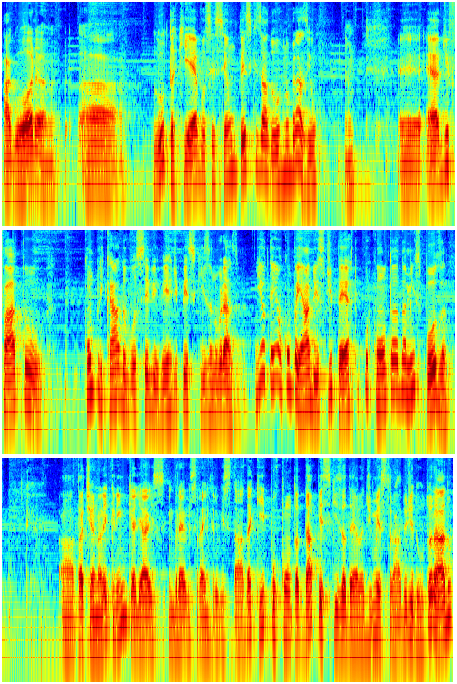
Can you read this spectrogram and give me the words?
agora a luta que é você ser um pesquisador no Brasil. Né? É, é de fato complicado você viver de pesquisa no Brasil. E eu tenho acompanhado isso de perto por conta da minha esposa, a Tatiana Alecrim, que aliás em breve será entrevistada aqui por conta da pesquisa dela de mestrado e de doutorado.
